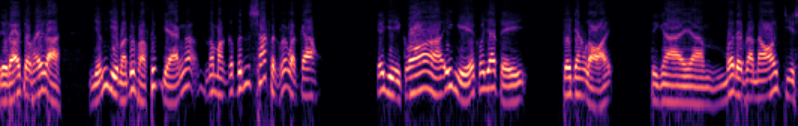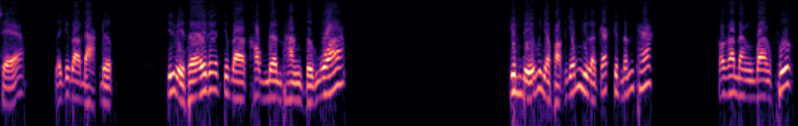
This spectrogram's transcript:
Điều đó cho thấy là những gì mà đức phật thuyết giảng đó, nó mang cái tính xác thực rất là cao. Cái gì có à, ý nghĩa có giá trị cho nhân loại thì ngài à, mới đem ra nói chia sẻ để chúng ta đạt được. Chính vì thế đó chúng ta không nên thần tượng quá. Kinh điển của nhà phật giống như là các kinh thánh khác có khả năng ban phước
